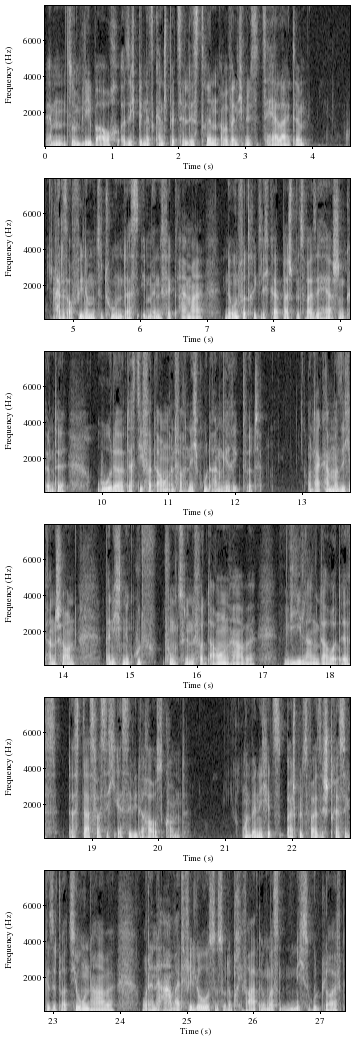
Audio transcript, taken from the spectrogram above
ähm, so im Leben auch, also ich bin jetzt kein Spezialist drin, aber wenn ich mir das jetzt herleite, hat es auch viel damit zu tun, dass im Endeffekt einmal eine Unverträglichkeit beispielsweise herrschen könnte oder dass die Verdauung einfach nicht gut angeregt wird. Und da kann man sich anschauen, wenn ich eine gut funktionierende Verdauung habe, wie lange dauert es, dass das, was ich esse, wieder rauskommt. Und wenn ich jetzt beispielsweise stressige Situationen habe oder in der Arbeit viel los ist oder privat irgendwas nicht so gut läuft,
